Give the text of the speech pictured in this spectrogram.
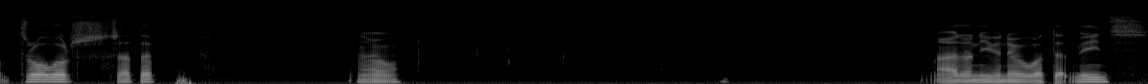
Controller setup. No. I don't even know what that means.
